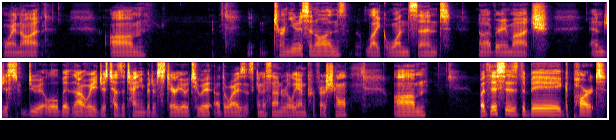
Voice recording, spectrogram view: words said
Why not? Um, turn unison on like one cent, not very much, and just do it a little bit. That way it just has a tiny bit of stereo to it. Otherwise it's going to sound really unprofessional. Um, but this is the big part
